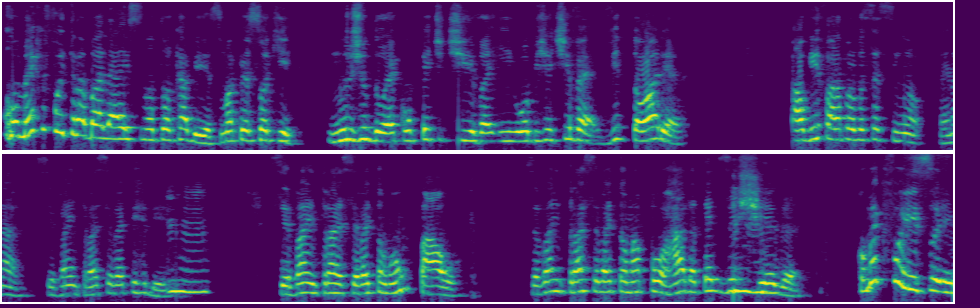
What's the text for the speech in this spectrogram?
Como é que foi trabalhar isso na tua cabeça? Uma pessoa que no judô é competitiva e o objetivo é vitória. Alguém fala para você assim, ó, Tainara, você vai entrar e você vai perder. Uhum. Você vai entrar e você vai tomar um pau. Você vai entrar e você vai tomar porrada até dizer uhum. chega. Como é que foi isso aí?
